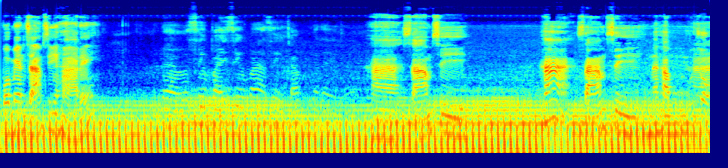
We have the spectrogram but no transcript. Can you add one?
โบเมนสามสี่หาเด้แล้วซื้อไปซื้อมาซื้อกลับก็ได้ห้าสามสี่ห้าสามสี่นะครับคุณผู้ชม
